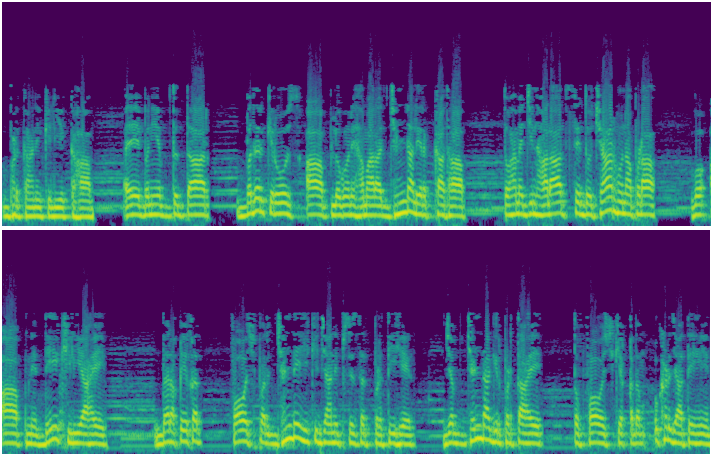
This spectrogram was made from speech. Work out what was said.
بھڑکانے کے لیے کہا، اے بنی عبدالدار، بدر کے روز آپ لوگوں نے ہمارا جھنڈا لے رکھا تھا، تو ہمیں جن حالات سے دوچار ہونا پڑا، وہ آپ نے دیکھ ہی لیا ہے۔ در حقیقت، فوج پر جھنڈے ہی کی جانب سے زد پڑتی ہے۔ جب جھنڈا گر پڑتا ہے، تو فوج کے قدم اکھڑ جاتے ہیں۔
